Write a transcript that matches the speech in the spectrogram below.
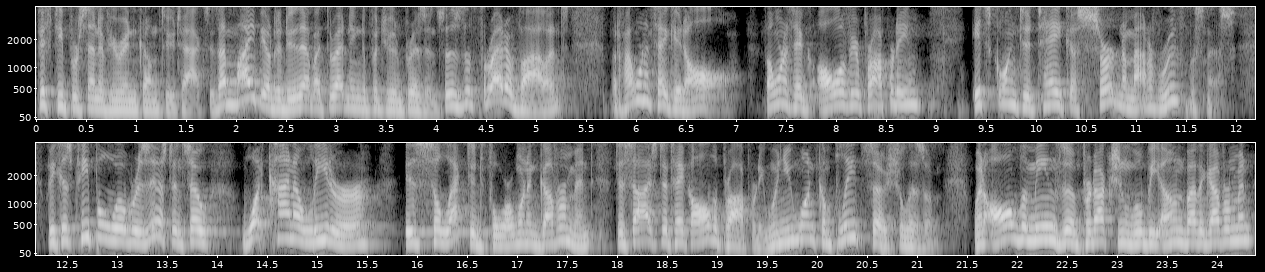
50% of your income through taxes. I might be able to do that by threatening to put you in prison. So there's the threat of violence, but if I want to take it all, if I want to take all of your property, it's going to take a certain amount of ruthlessness because people will resist. And so, what kind of leader is selected for when a government decides to take all the property. When you want complete socialism, when all the means of production will be owned by the government,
